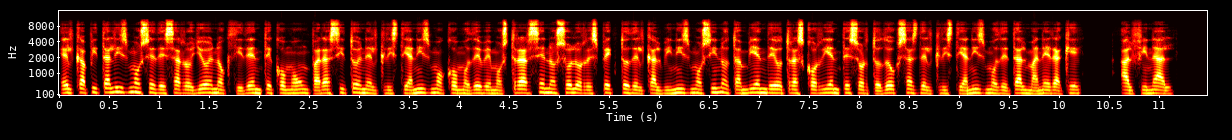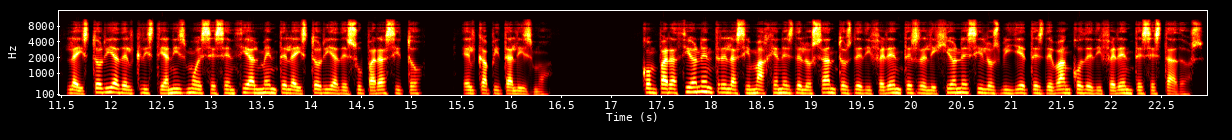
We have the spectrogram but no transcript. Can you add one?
El capitalismo se desarrolló en Occidente como un parásito en el cristianismo como debe mostrarse no solo respecto del calvinismo sino también de otras corrientes ortodoxas del cristianismo de tal manera que, al final, la historia del cristianismo es esencialmente la historia de su parásito, el capitalismo. Comparación entre las imágenes de los santos de diferentes religiones y los billetes de banco de diferentes estados.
